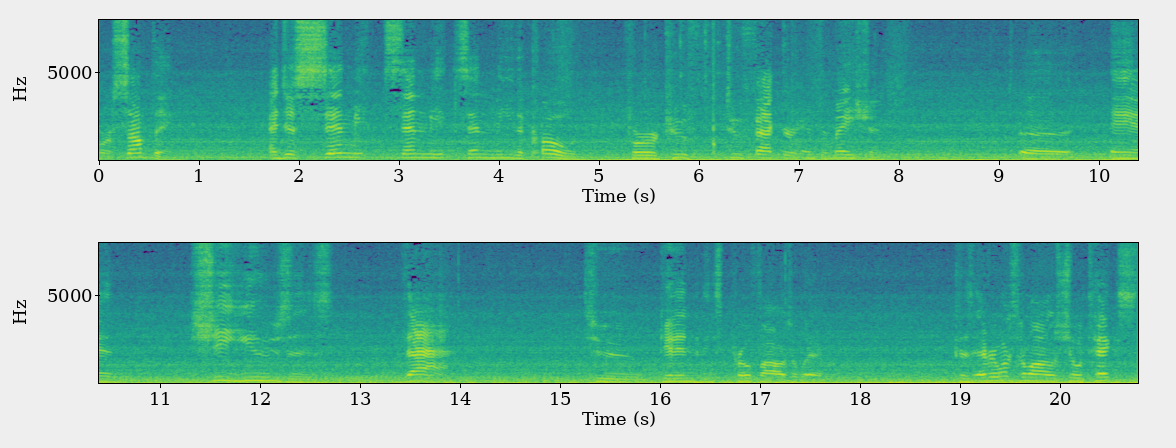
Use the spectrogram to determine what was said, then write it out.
or something and just send me send me send me the code for two two factor information. Uh, and she uses that to get into these profiles or whatever. Because every once in a while she'll text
